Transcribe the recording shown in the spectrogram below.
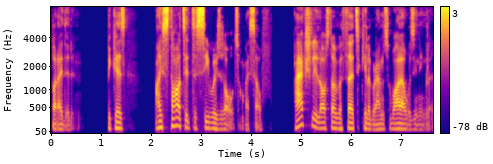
But I didn't because I started to see results on myself. I actually lost over 30 kilograms while I was in England.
